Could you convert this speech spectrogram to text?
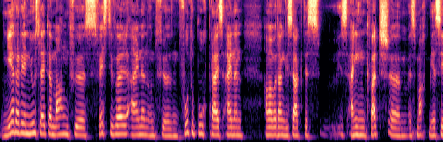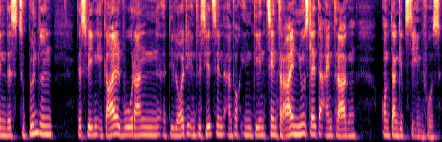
mehrere Newsletter machen fürs Festival einen und für den Fotobuchpreis einen, haben aber dann gesagt, das ist eigentlich ein Quatsch. Ähm, es macht mehr Sinn, das zu bündeln. Deswegen, egal woran die Leute interessiert sind, einfach in den zentralen Newsletter eintragen und dann gibt es die Infos.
